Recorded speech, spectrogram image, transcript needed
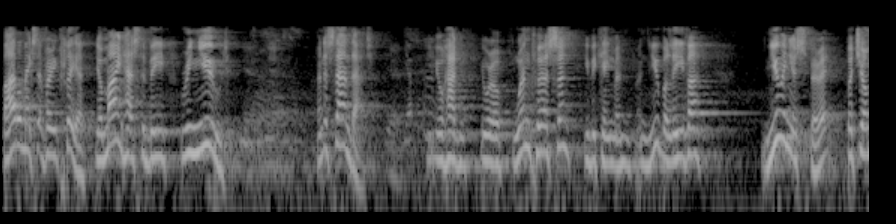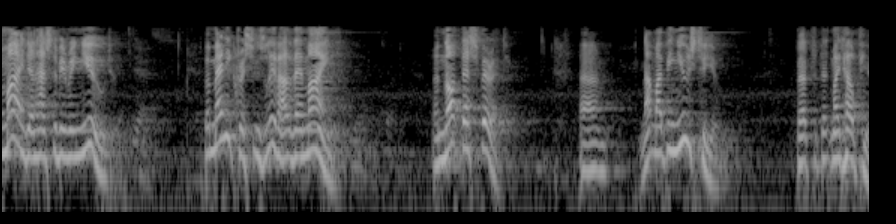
Bible makes that very clear. Your mind has to be renewed. Understand that? You, had, you were one person, you became a, a new believer, new in your spirit, but your mind then has to be renewed. But many Christians live out of their mind and not their spirit. Um, That might be news to you, but that might help you.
